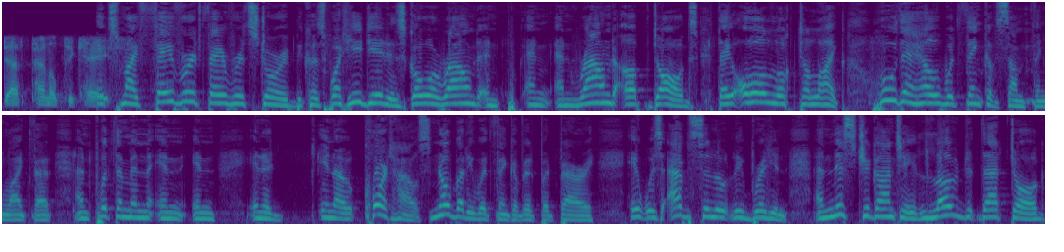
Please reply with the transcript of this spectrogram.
death penalty case. It's my favorite, favorite story because what he did is go around and, and, and round up dogs. They all looked alike. Who the hell would think of something like that and put them in, in, in, in a in a courthouse. Nobody would think of it but Barry. It was absolutely brilliant. And this Gigante loved that dog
